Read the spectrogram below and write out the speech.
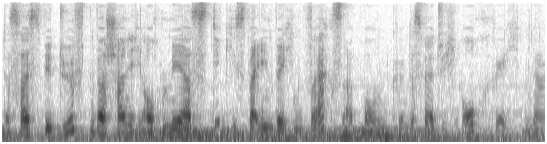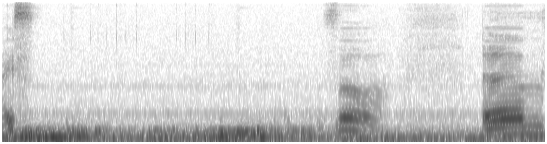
Das heißt, wir dürften wahrscheinlich auch mehr Stickies bei irgendwelchen Wracks abbauen können. Das wäre natürlich auch recht nice. So. Ähm,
